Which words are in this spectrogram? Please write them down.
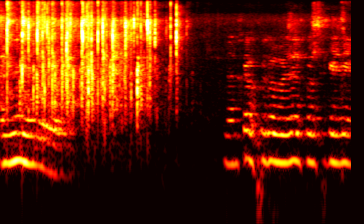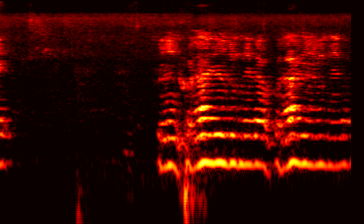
आणि नंतर पुढं वगैरे कसं केले तुम्ही पुन्हा निवडून दिलं पुन्हा निवडून दिलं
